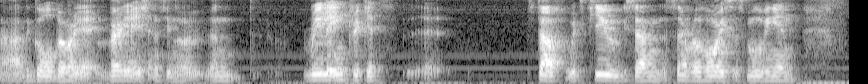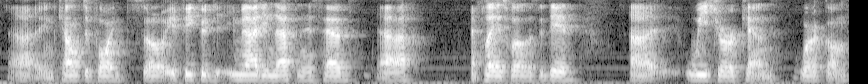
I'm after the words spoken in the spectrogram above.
uh, the Goldberg vari variations, you know, and really intricate uh, stuff with fugues and several voices moving in uh, in counterpoint. So if he could imagine that in his head uh, and play as well as he did, uh, we sure can work on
